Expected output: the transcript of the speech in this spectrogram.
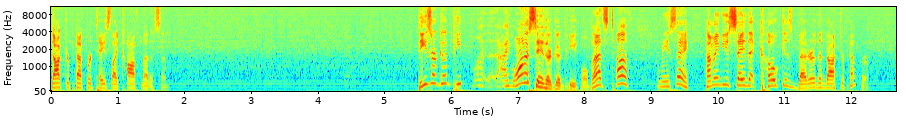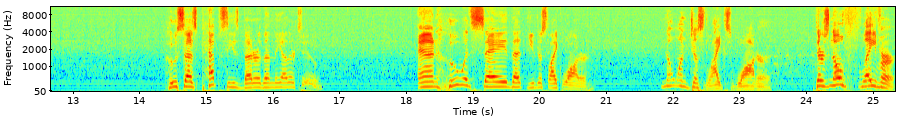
Dr. Pepper tastes like cough medicine? These are good people. I want to say they're good people, but that's tough for me to say. How many of you say that Coke is better than Dr. Pepper? Who says Pepsi's better than the other two? And who would say that you just like water? No one just likes water. There's no flavor.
